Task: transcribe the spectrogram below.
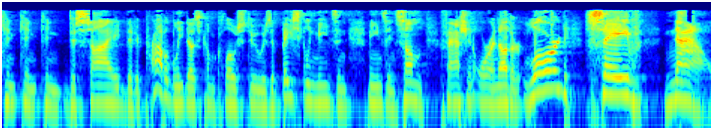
can, can, can decide that it probably does come close to is it basically means in, means in some fashion or another, Lord, save now.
